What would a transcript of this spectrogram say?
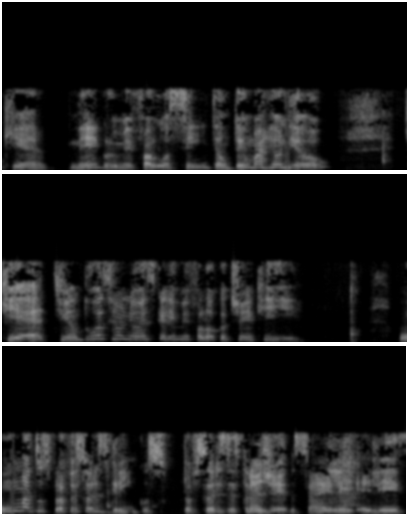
que é negro, me falou assim: então, tem uma reunião que é. Tinha duas reuniões que ele me falou que eu tinha que ir. Uma dos professores gringos, professores estrangeiros. Aí ele, ele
